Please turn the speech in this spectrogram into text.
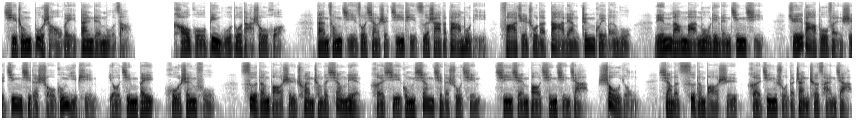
其中不少为单人墓葬。考古并无多大收获，但从几座像是集体自杀的大墓里发掘出了大量珍贵文物，琳琅满目，令人惊奇。绝大部分是精细的手工艺品，有金杯、护身符、次等宝石串成的项链和细工镶嵌的竖琴、七弦抱琴琴架、兽俑镶了次等宝石和金属的战车残架，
